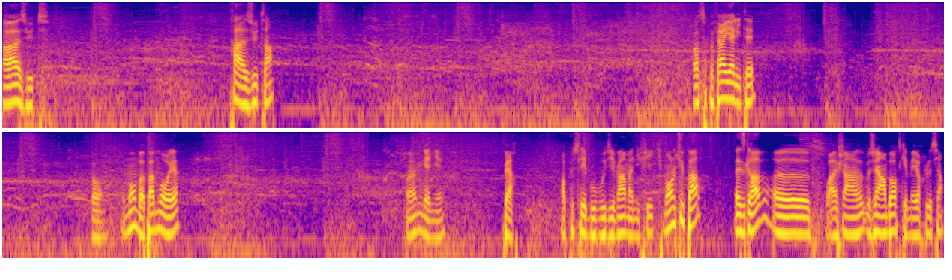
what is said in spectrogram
Ah zut. Ah zut hein. Bon, ça peut faire égalité. Bon, au moins on va pas mourir. On va même gagner. Super. En plus les boubous divins, magnifiques. Bon, on le tue pas. Est-ce grave euh, ouais, J'ai un, j'ai un board qui est meilleur que le sien.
